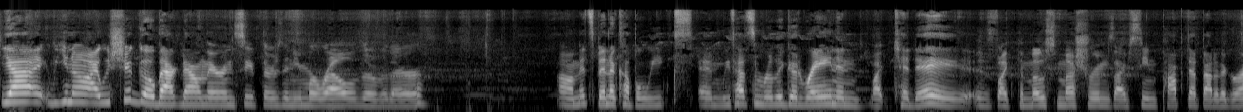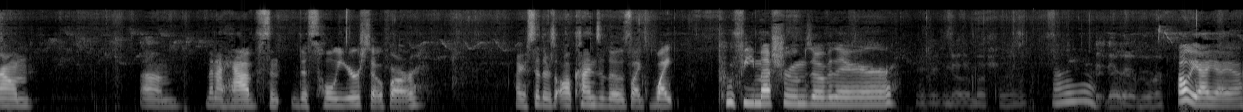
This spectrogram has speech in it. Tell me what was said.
yeah, I- you know, I we should go back down there and see if there's any morels over there. Um, it's been a couple weeks and we've had some really good rain and like today is like the most mushrooms I've seen popped up out of the ground um, than I have since this whole year so far. Like I said, there's all kinds of those like white poofy mushrooms over there. Oh, here's another mushroom. Oh yeah. They- They're everywhere. Oh yeah, yeah, yeah.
